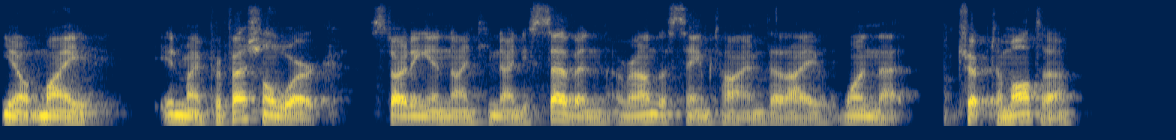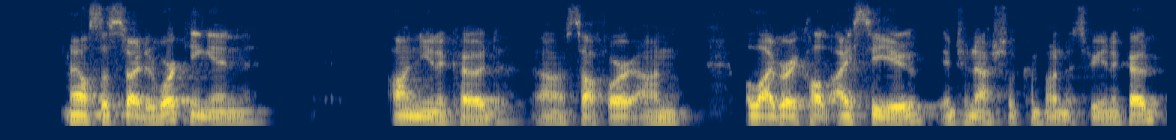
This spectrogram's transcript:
you know my in my professional work, starting in 1997, around the same time that I won that trip to Malta, I also started working in on Unicode uh, software on a library called ICU, International Components for Unicode.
